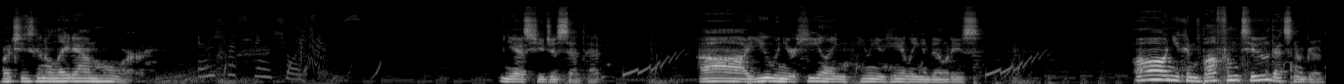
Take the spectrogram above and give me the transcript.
But she's gonna lay down more. Yes, you just said that. Ah, you and your healing. You and your healing abilities. Oh, and you can buff them too? That's no good.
